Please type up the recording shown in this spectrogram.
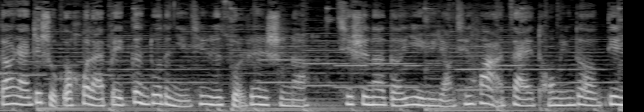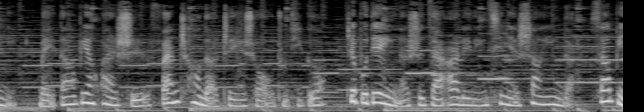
当然，这首歌后来被更多的年轻人所认识呢。其实呢，得益于杨千嬅在同名的电影《每当变幻时》翻唱的这一首主题歌。这部电影呢是在二零零七年上映的，相比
